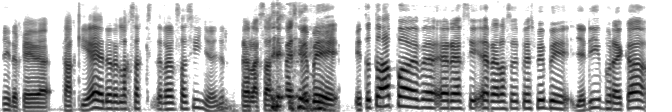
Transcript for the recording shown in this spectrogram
Ini udah kayak kaki aja ada relaksasi relaksasinya, anjir. relaksasi PSBB. itu tuh apa eh, reaksi eh, relaksasi PSBB? Jadi mereka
